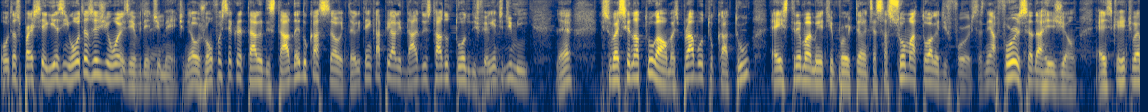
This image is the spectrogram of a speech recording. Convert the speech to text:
outras parcerias em outras regiões, evidentemente. Né? O João foi secretário de Estado da Educação, então ele tem capilaridade do Estado todo, diferente uhum. de mim. Né? Isso vai ser natural, mas para Botucatu é extremamente importante essa somatória de forças, né? a força da região. É isso que a gente vai,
